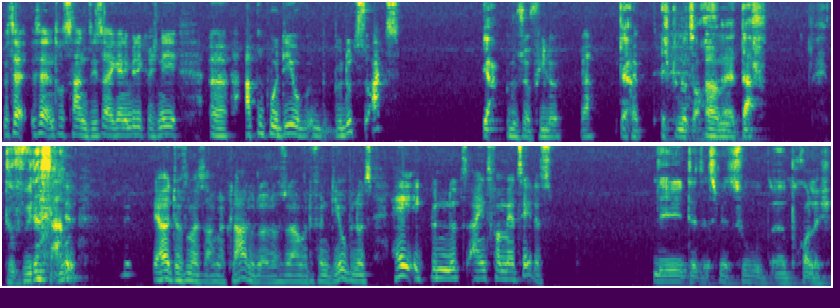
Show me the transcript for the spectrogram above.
Ist ja, ist ja interessant. Siehst du ja gerne mitgekriegt. Nee, äh, apropos Deo, benutzt du Axe? Ja. Benutzt ja viele, ja. Ja. Okay. Ich benutze auch Ähm, äh, DAF. Du wie das sagen? Ja, dürfen wir sagen, na klar, du darfst sagen, was du für ein Deo benutzt. Hey, ich benutze eins von Mercedes. Nee, das ist mir zu äh, prollig.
